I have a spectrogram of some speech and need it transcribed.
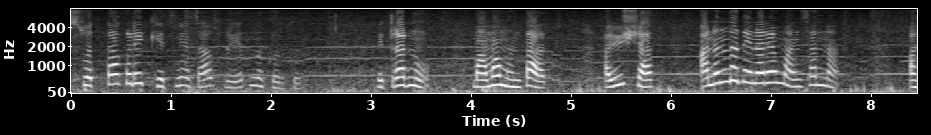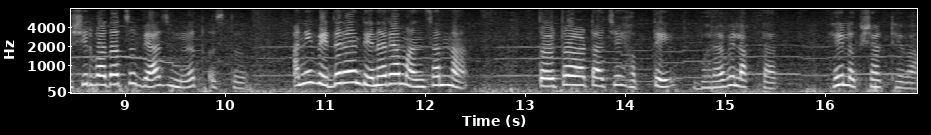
स्वतःकडे खेचण्याचा प्रयत्न करतो. मित्रांनो मामा म्हणतात आयुष्यात आनंद देणाऱ्या माणसांना आशीर्वादाचं व्याज मिळत असतं आणि वेदना देणाऱ्या माणसांना तळतळाटाचे हप्ते भरावे लागतात हे लक्षात ठेवा.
